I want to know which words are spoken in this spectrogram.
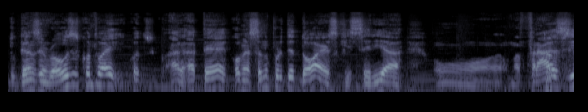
do Guns N' Roses quanto vai quanto, até começando por The Doors, que seria um, uma frase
